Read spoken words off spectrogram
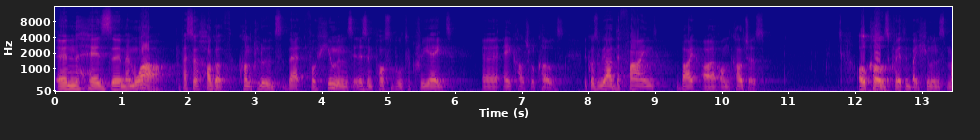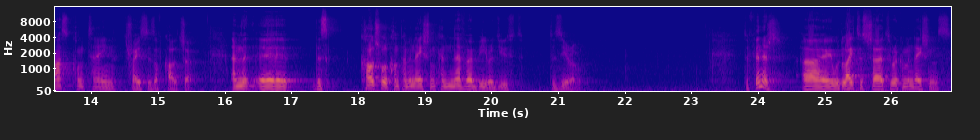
In his uh, memoir, Professor Hogarth concludes that for humans it is impossible to create uh, acultural codes because we are defined by our own cultures. All codes created by humans must contain traces of culture. And uh, this cultural contamination can never be reduced to zero. To finish, I would like to share two recommendations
